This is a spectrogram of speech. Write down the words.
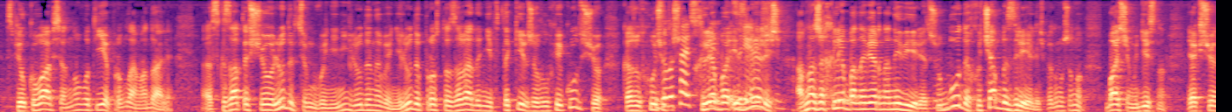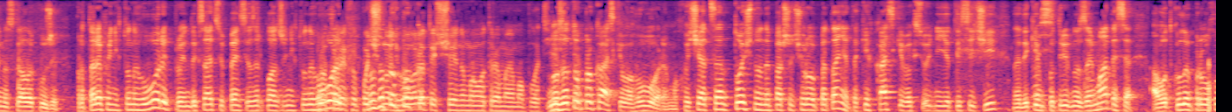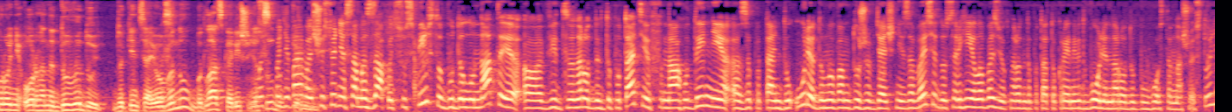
Спілкувався, ну от є проблема далі. Сказати, що люди в цьому винні, ні, люди не винні. Люди просто заведені в такий вже глухий кут, що кажуть, хочуть хліба і зрелищ, а в нас же хліба, навірно, не вірять, що буде хоча б зрелищ. Тому що, ну, бачимо, дійсно, як щойно сказала Кужи, про тарифи ніхто не говорить, про індексацію пенсій, зарплат вже ніхто не Про говорить. тарифи Ну, почнуть зато про- говорити, щойно ми отримаємо платіжки. Ну зато про Каськіва говоримо. Хоча це точно не першочергове питання. Таких Каськівих сьогодні є тисячі, над яким Ось. потрібно займатися. А от коли правоохоронні органи доведуть до кінця його вину, будь ласка, рішення Ми суду. Ми сподіваємося, що сьогодні саме запит суспільства буде лунати е, від народних депутатів на годині е, запитань до уряду. Ми вам дуже вдячні за бесіду. Сергій Лабазюк, народний депутат України від волі народу, був гостем нашої студії.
